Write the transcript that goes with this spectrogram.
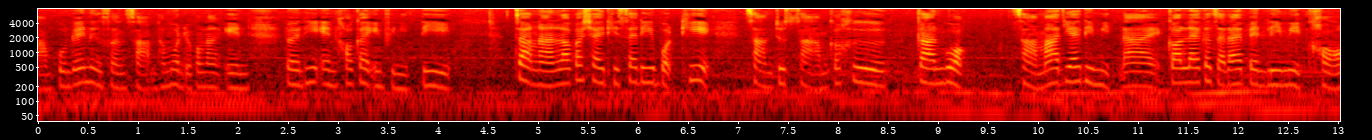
3คูณด้วย1ส่วน3ทั้งหมดยกกำลัง n โดยที่ n เข้ากับ infinity จากนั้นเราก็ใช้ทฤษฎีบทที่ 3.3 ก็คือ การบวกสามารถแยกลิมิตได้ ก้อนแรกก็จะได้เป็นลิมิตของ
